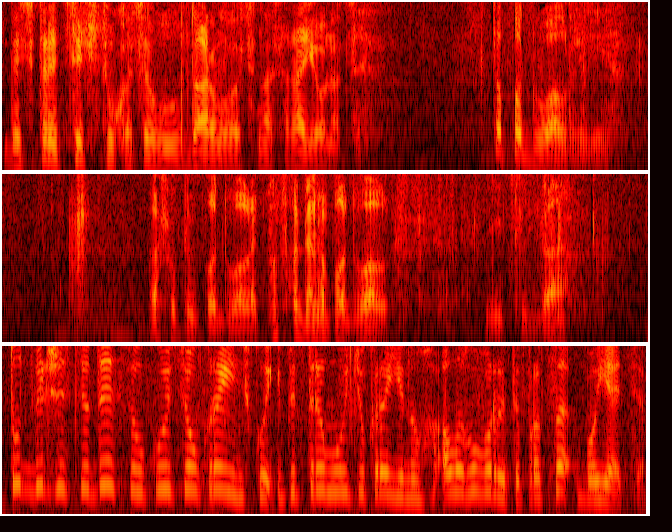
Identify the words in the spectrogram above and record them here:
десь 30 штук, це ударилося наш район. Це. То підвал же є. А що тут підвал? Як попаде на підвал і туди. Тут більшість людей спілкуються українською і підтримують Україну, але говорити про це бояться.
